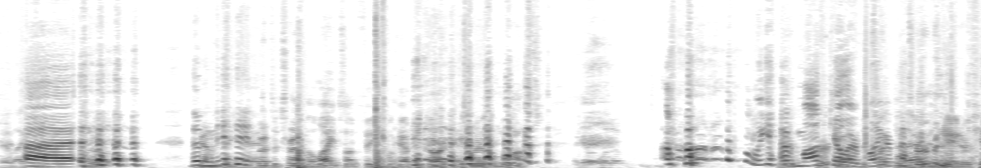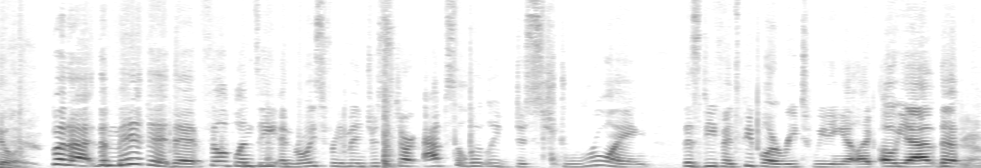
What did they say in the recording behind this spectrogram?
They like uh, the Got a big minute head. We have to turn on the lights on Facebook after dark to clear the moths. I got we have Moth Killer off the Blair. triple Blair is a Terminator. killer. But uh, the minute that, that Phillip Lindsay and Royce Freeman just start absolutely destroying this defense, people are retweeting it like, "Oh yeah, the Yeah,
